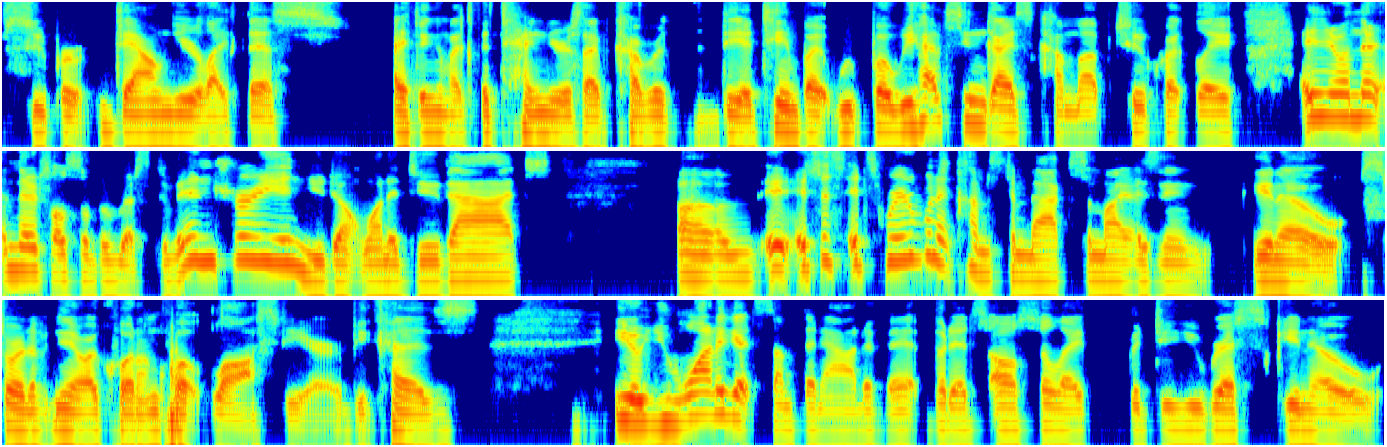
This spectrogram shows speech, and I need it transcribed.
super down year like this I think in like the 10 years I've covered the team, but but we have seen guys come up too quickly. And you know, and, there, and there's also the risk of injury, and you don't want to do that um it, it's just it's weird when it comes to maximizing you know sort of you know a quote unquote lost year because you know you want to get something out of it but it's also like but do you risk you know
